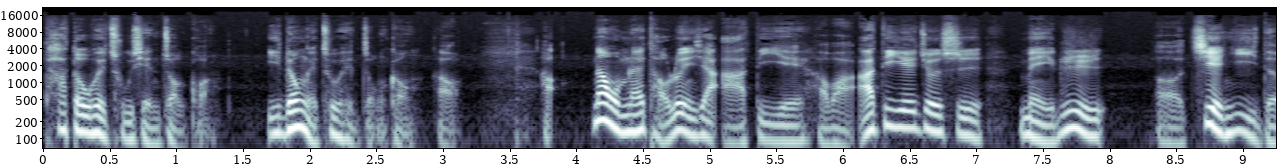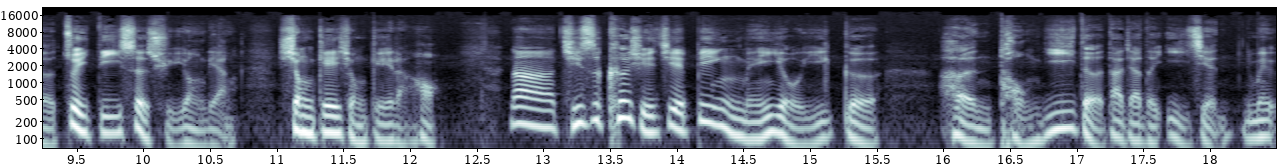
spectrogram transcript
它都会出现状况，移动也出现状况。好，好，那我们来讨论一下 RDA，好不好？RDA 就是每日呃建议的最低摄取用量，熊给熊给了哈。那其实科学界并没有一个很统一的大家的意见，你们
